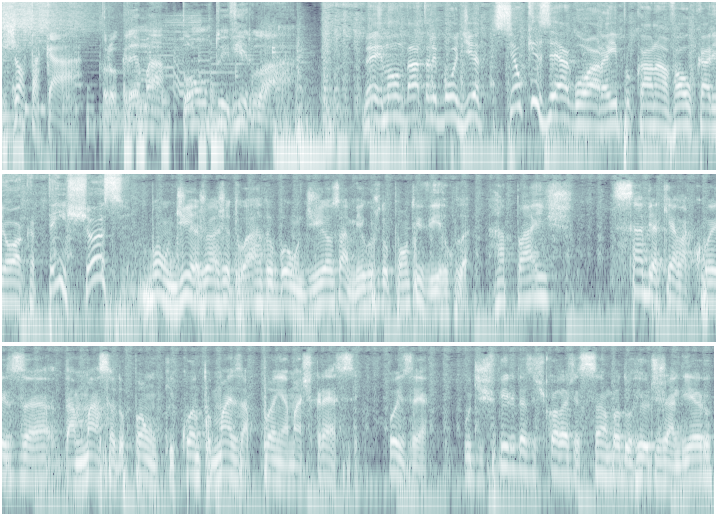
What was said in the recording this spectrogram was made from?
JK, programa ponto e vírgula. Meu irmão Dátoli, bom dia. Se eu quiser agora ir pro Carnaval Carioca, tem chance? Bom dia, Jorge Eduardo. Bom dia aos amigos do ponto e vírgula. Rapaz, sabe aquela coisa da massa do pão que quanto mais apanha, mais cresce? Pois é, o desfile das escolas de samba do Rio de Janeiro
